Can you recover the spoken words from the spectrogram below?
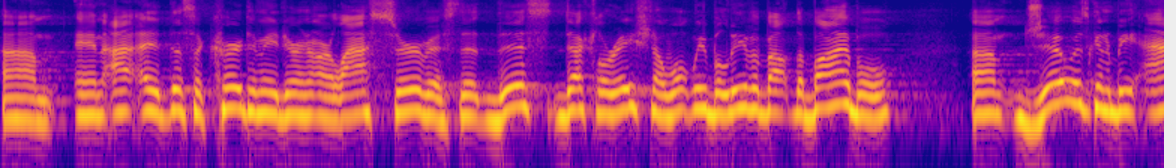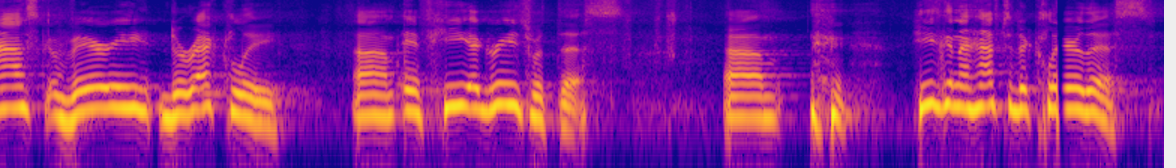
Um, and I, this occurred to me during our last service that this declaration of what we believe about the Bible um, Joe is going to be asked very directly um, if he agrees with this. Um, he's going to have to declare this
